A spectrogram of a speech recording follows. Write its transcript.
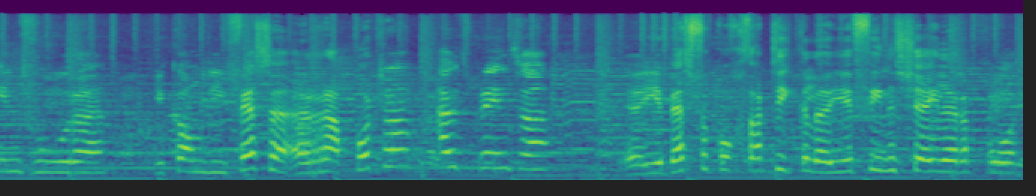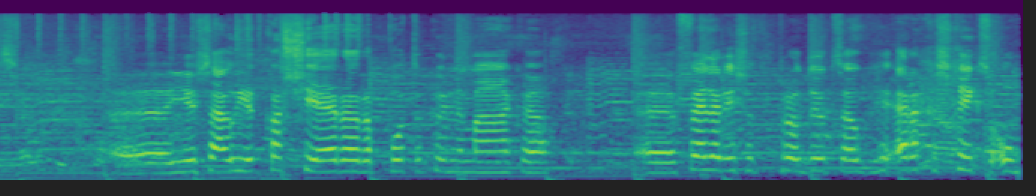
invoeren. Je kan diverse rapporten uitprinten. Eh, je best verkochte artikelen, je financiële rapport. Eh, je zou je cashier rapporten kunnen maken. Uh, verder is het product ook erg geschikt om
